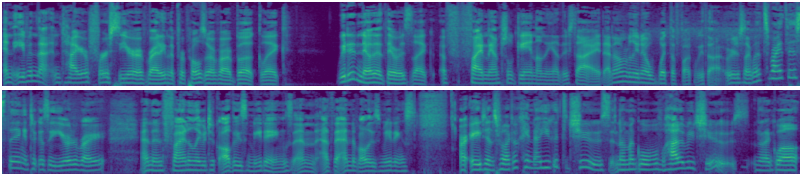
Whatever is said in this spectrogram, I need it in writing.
And even that entire first year of writing the proposal of our book like we didn't know that there was like a financial gain on the other side. I don't really know what the fuck we thought. We were just like, let's write this thing. It took us a year to write. And then finally we took all these meetings. And at the end of all these meetings, our agents were like, okay, now you get to choose. And I'm like, well, how do we choose? And they're like, well,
